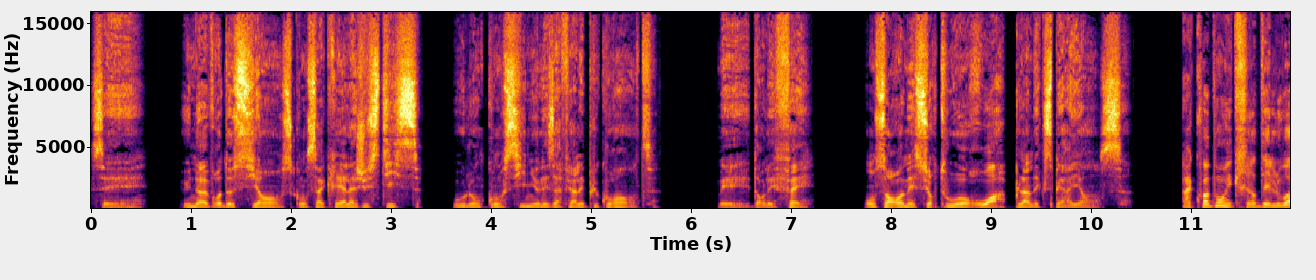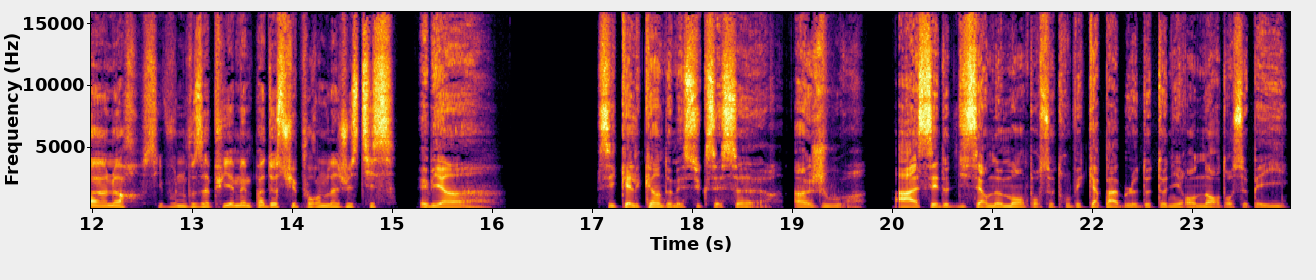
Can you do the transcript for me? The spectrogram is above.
C'est une œuvre de science consacrée à la justice, où l'on consigne les affaires les plus courantes. Mais dans les faits, on s'en remet surtout au roi plein d'expérience. À quoi bon écrire des lois alors, si vous ne vous appuyez même pas dessus pour rendre la justice? Eh bien, si quelqu'un de mes successeurs, un jour, a assez de discernement pour se trouver capable de tenir en ordre ce pays,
